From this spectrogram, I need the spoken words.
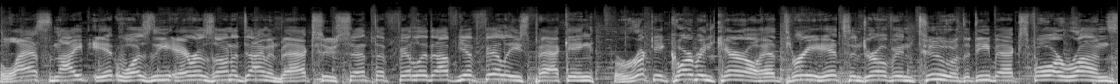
Last night, it was the Arizona Diamondbacks who sent the Philadelphia Phillies packing. Rookie Corbin Carroll had three hits and drove in two of the D backs' four runs.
